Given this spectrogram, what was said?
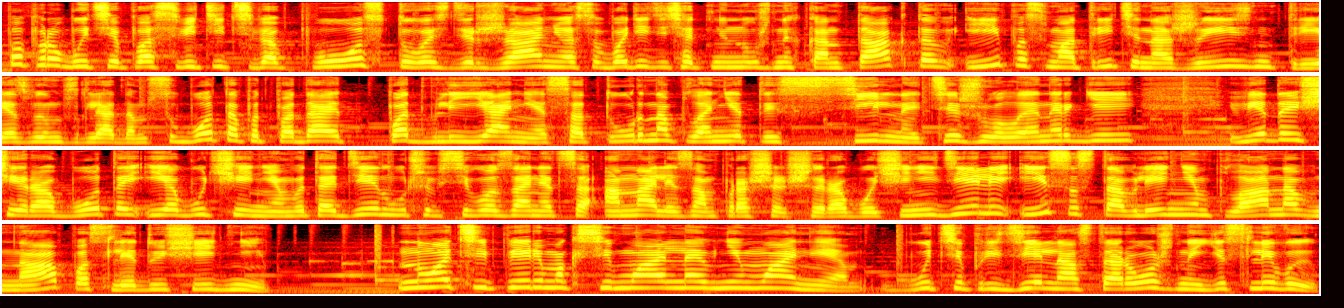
Попробуйте посвятить себя посту, воздержанию, освободитесь от ненужных контактов и посмотрите на жизнь трезвым взглядом. Суббота подпадает под влияние Сатурна, планеты с сильной тяжелой энергией, ведающей работой и обучением. В этот день лучше всего заняться анализом прошедшей рабочей недели и составлением планов на последующие дни. Ну а теперь максимальное внимание. Будьте предельно осторожны, если вы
